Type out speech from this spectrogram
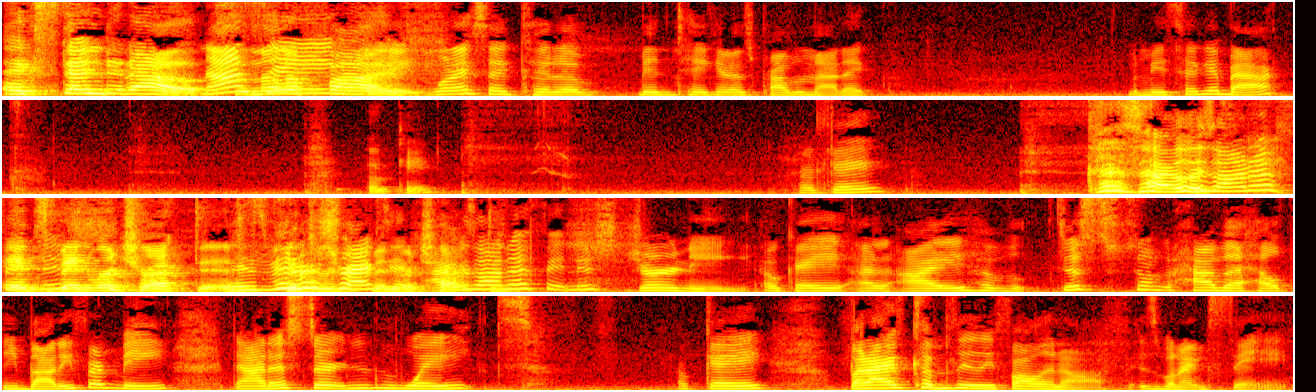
extend it out. not It's another saying five. okay, what I said could have been taken as problematic. Let me take it back. Okay, Okay? Because I was on a fitness it's been retracted. It's been retracted. I was on a fitness journey, okay, and I have just to have a healthy body for me, not a certain weight, okay. But I've completely fallen off, is what I'm saying,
